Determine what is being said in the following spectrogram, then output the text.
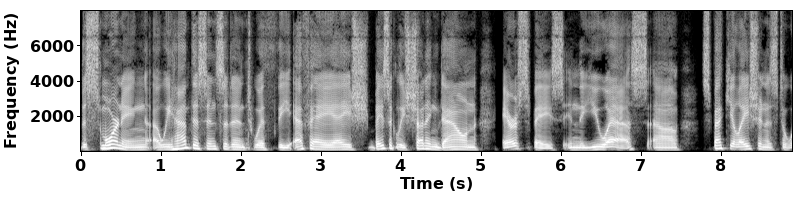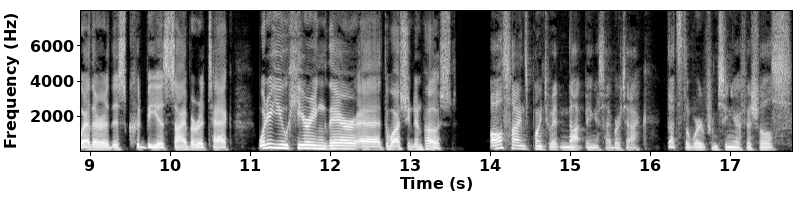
this morning, uh, we had this incident with the FAA sh- basically shutting down airspace in the U.S. Uh, speculation as to whether this could be a cyber attack. What are you hearing there at the Washington Post? All signs point to it not being a cyber attack. That's the word from senior officials.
